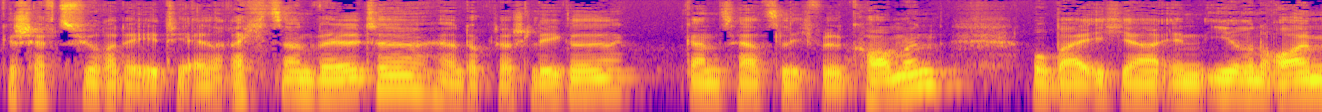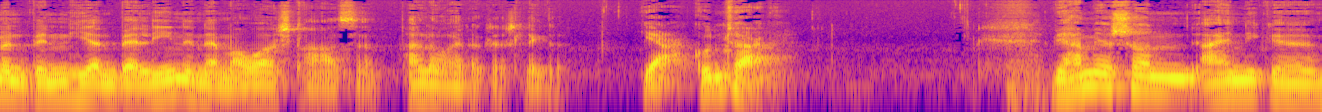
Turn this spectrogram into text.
Geschäftsführer der ETL Rechtsanwälte. Herr Dr. Schlegel, ganz herzlich willkommen, wobei ich ja in Ihren Räumen bin, hier in Berlin in der Mauerstraße. Hallo, Herr Dr. Schlegel. Ja, guten Tag. Wir haben ja schon einige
